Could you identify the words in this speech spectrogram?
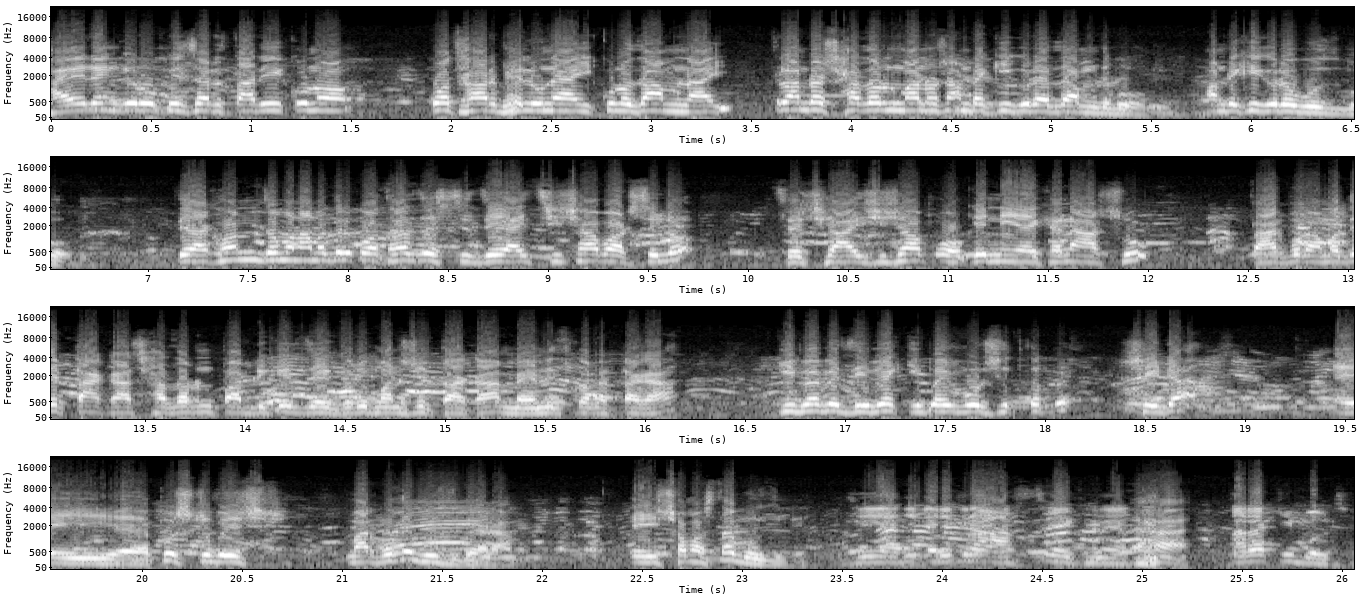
হাই র্যাঙ্কের অফিসার তারই কোনো কথার ভ্যালু নাই, কোনো দাম নাই। তাহলে আমরা সাধারণ মানুষ, আমরা কি করে দাম দেবো? আমরা কি করে বুঝব? তো এখন যেমন আমাদের কথা যে যে আইসি সাহেব আসছিল, সে আইসি সাহেব ওকে নিয়ে এখানে আসুক। তারপর আমাদের টাকা, সাধারণ পাবলিকের যে গরিব মানুষের টাকা ম্যানেজ করার টাকা, কীভাবে দিবে, কীভাবে পরিশোধ করবে? সেটা এই পোস্ট অফিস মারফতে বুঝবে এরা। এই সংস্থা বুঝবে। হ্যাঁ। তারা কি বলছে?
